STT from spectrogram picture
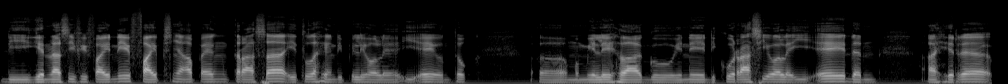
di generasi FIFA ini vibes-nya apa yang terasa itulah yang dipilih oleh EA untuk eh, memilih lagu ini dikurasi oleh EA dan akhirnya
